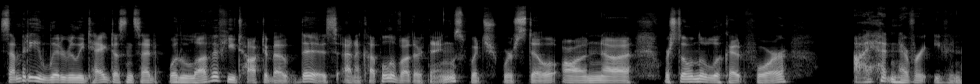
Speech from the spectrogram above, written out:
Somebody literally tagged us and said, would love if you talked about this and a couple of other things, which we're still on, uh, we're still on the lookout for. I had never even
